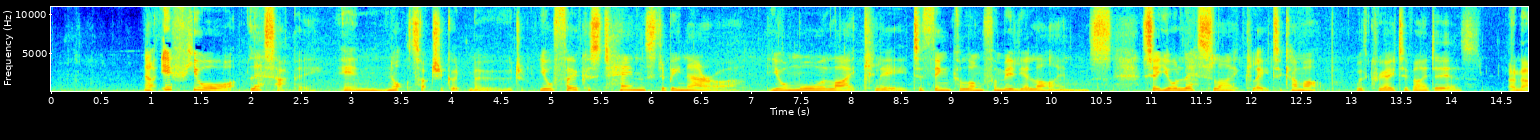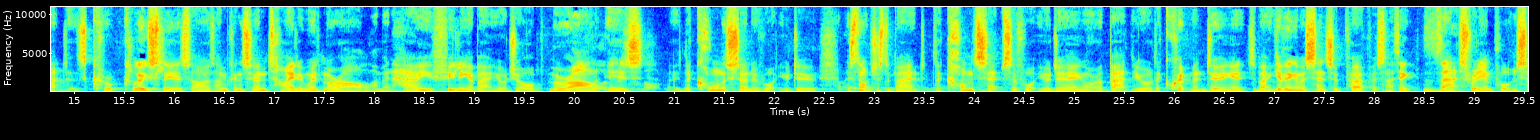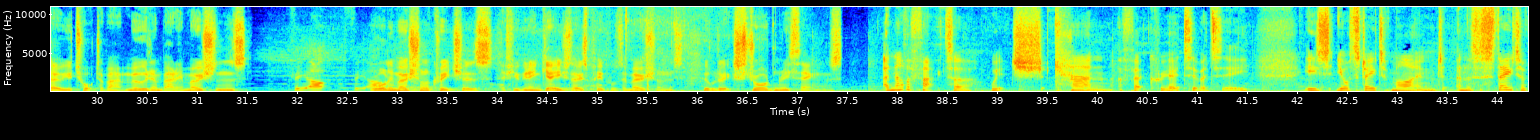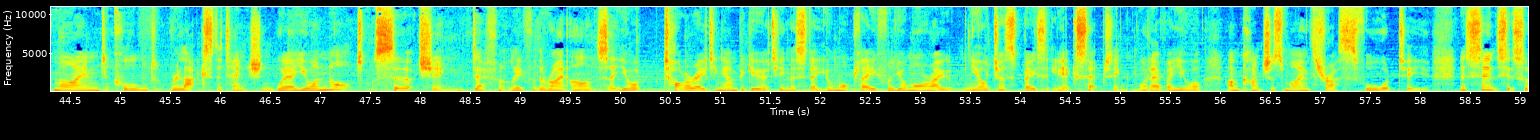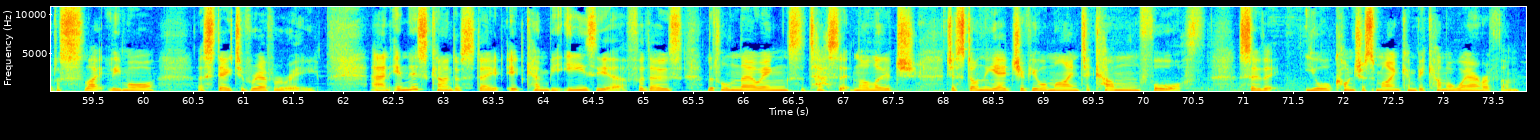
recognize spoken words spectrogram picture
Now, if you're less happy, in not such a good mood, your focus tends to be narrower. You're more likely to think along familiar lines, so you're less likely to come up with creative ideas. And that is closely, as far as I'm concerned, tied in with morale. I mean, how are you feeling about your job? Morale is the cornerstone of what you do. It's not just about the concepts of what you're doing or about your equipment doing it. It's about giving them a sense of purpose. And I think that's really important. So you talked about mood and about emotions. Feet up. We're all emotional creatures. If you can engage those people's emotions, people do extraordinary things. Another factor which can affect creativity is your state of mind. And there's a state of mind called relaxed attention, where you are not searching definitely for the right answer. You're tolerating ambiguity in the state. You're more playful, you're more open. You're just basically accepting whatever your unconscious mind thrusts forward to you. In a sense, it's sort of slightly more a state of reverie. And in this kind of state, it can be easier for those little knowings, the tacit knowledge just on the edge of your mind to come forth so that your conscious mind can become aware of them.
